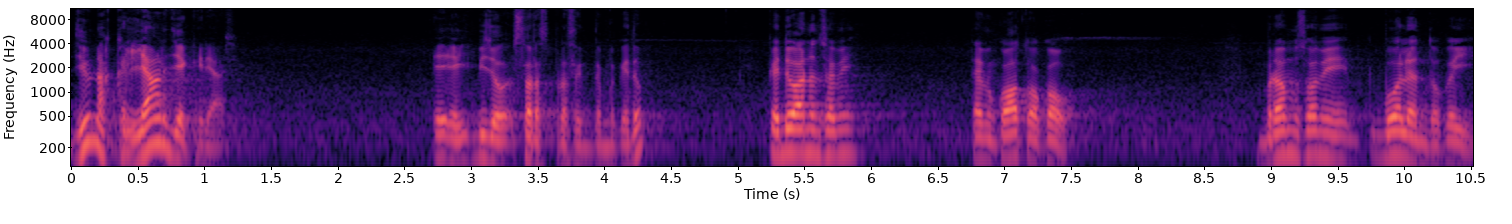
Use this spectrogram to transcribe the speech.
જીવના કલ્યાણ જે કર્યા છે. એ બીજો સરસ પ્રસંગ તમને કહી દો કહી દો આનંદ સ્વામી, તમે કહો તો કહો. બ્રહ્મ સ્વામી બોલે ને તો કહી.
